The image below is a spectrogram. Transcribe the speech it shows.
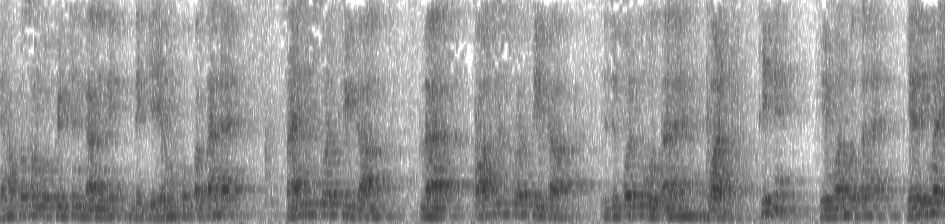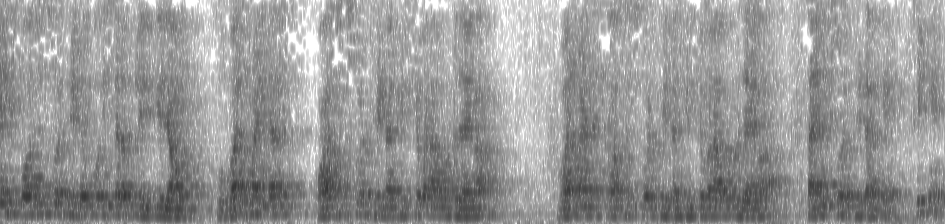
यहाँ पर हम लोग फिर से निकालेंगे। देखिए, हमको पता है sine square theta plus cos square theta is equal to होता है वन ठीक है? ये वन होता है। यदि मैं इस कॉस स्क्वायर थीटा को इस तरफ़ लेके जाऊँ तो one minus cos square theta किसके बराबर हो जाएगा? One minus cos square theta किसके बराबर हो जाएगा? साइन स्क्वायर थीटा के। ठीक है?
